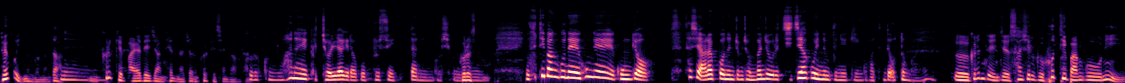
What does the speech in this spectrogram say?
되고 있는 겁니다. 네. 음, 그렇게 봐야 되지 않겠나 저는 그렇게 생각을 합니다. 그렇군요. 하나의 그 전략이라고 볼 수 있다는 것이군요. 그렇습니다. 후티 반군의 홍해 공격 사실 아랍권은 좀 전반적으로 지지하고 있는 분위기인 것 같은데 어떤가요? 어, 그런데 이제 사실 그 후티 반군이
